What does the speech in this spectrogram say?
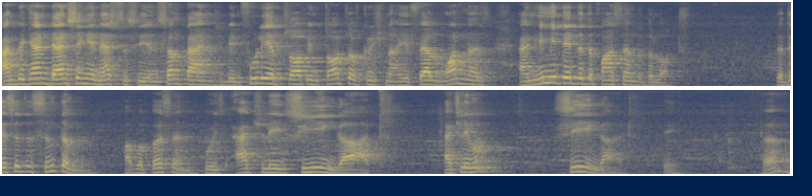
and began dancing in ecstasy and sometimes being fully absorbed in thoughts of Krishna, he felt oneness and imitated the pastimes of the Lord. That this is the symptom of a person who is actually seeing God. Actually what? Seeing God. See? Huh?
